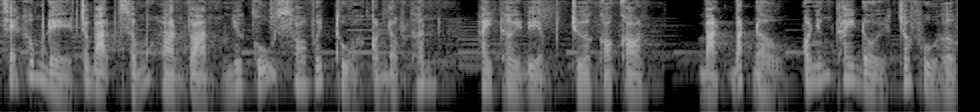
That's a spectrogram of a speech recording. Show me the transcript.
sẽ không để cho bạn sống hoàn toàn như cũ so với thủa còn độc thân hay thời điểm chưa có con. Bạn bắt đầu có những thay đổi cho phù hợp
